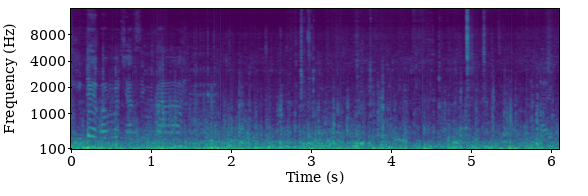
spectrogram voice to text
굉장히 만만치 않습니다. 아이고.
